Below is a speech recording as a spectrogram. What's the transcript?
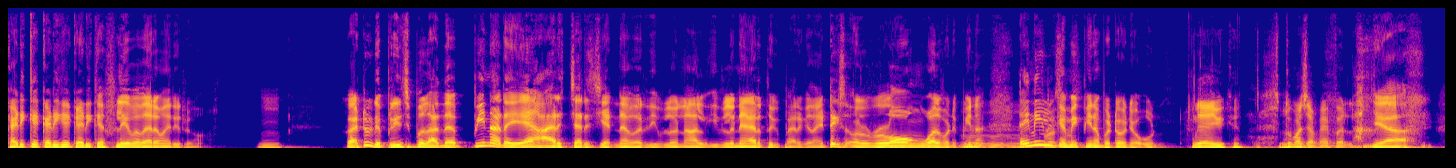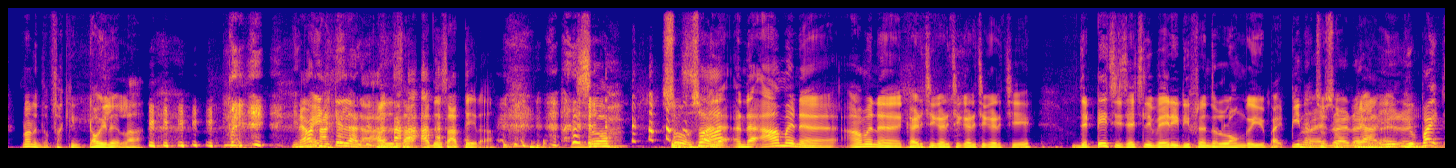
கடிக்க கடிக்க கடிக்க ஃப்ளேவர் வேற மாதிரி இருக்கும் Mm. So I took the principle அந்த பீனாட்டை ஏன் அரைச்சு அரைச்சு என்ன வருது இவ்வளோ நாள் இவ்வளோ நேரத்துக்கு பிறகு தான் இட் டேக்ஸ் a long while for the peanut technically you can make peanut butter on your own Yeah, you can. It's too much of effort lah. yeah not in the fucking toilet lah நான் நட்டலடா. அது சா- அது சாத்தேடா so so so அந்த அந்த ஆமனை ஆமனை கடிச்சு கடிச்சு கடிச்சு கடிச்சு the taste is actually very different the longer you bite peanuts Right, also right, right. Yeah, you, you bite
